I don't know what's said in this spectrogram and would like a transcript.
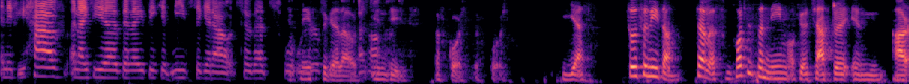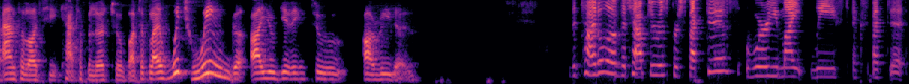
And if you have an idea, then I think it needs to get out. So that's what it needs to get out. Indeed, of course, of course. Yes. So Sunita, tell us what is the name of your chapter in our anthology, Caterpillar to Butterfly? Which wing are you giving to our readers? The title of the chapter is Perspectives Where You Might Least Expect It.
